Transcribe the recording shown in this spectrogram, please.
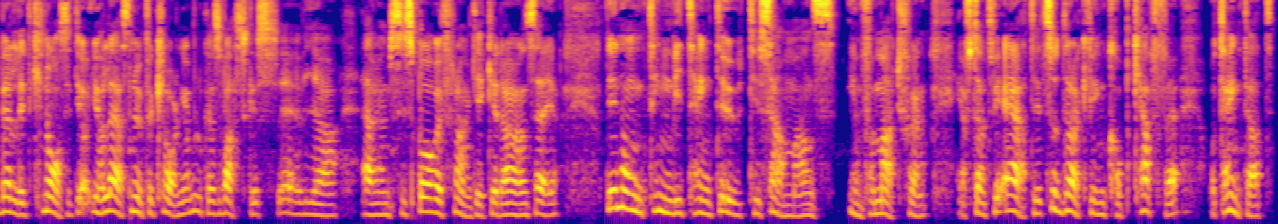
väldigt knasigt. Jag, jag läste nu förklaringen av Lucas Vasquez uh, eh, via RMC Spar i Frankrike där han säger Det är någonting vi tänkte ut tillsammans inför matchen. Efter att vi ätit så drack vi en kopp kaffe och tänkte att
